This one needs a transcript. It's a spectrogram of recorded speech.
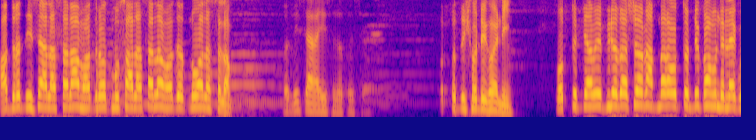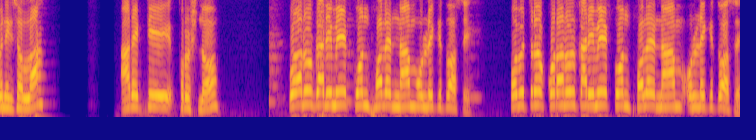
হজরত ইসা আলাহ সালাম হজরত মুসা আলাহ সালাম হজরত নু আলাহ সালাম। উত্তরটি সঠিক হয়নি। উত্তরটি হবে প্রিয় দর্শক আপনারা উত্তরটি কমেন্টে লিখবেন ইনশাল্লাহ আর একটি প্রশ্ন কোরআনুল কারিমে কোন ফলের নাম উল্লেখিত আছে? পবিত্র কোরআনুল কারিমে কোন ফলের নাম উল্লেখিত আছে?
